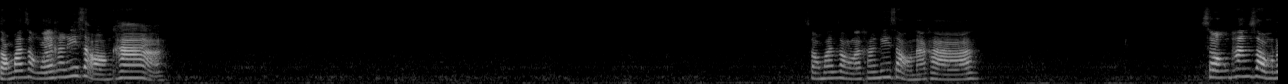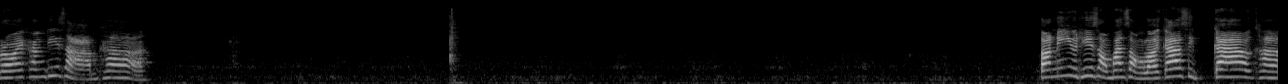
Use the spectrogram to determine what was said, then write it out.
สองพันสองร้อยครั้งที่สองค่ะสองพันสองร้อยครั้งที่สองนะคะสองพันสองร้อยครั้งที่สามค่ะตอนนี้อยู่ที่สองพันสองร้อยเก้าสิบเก้าค่ะ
